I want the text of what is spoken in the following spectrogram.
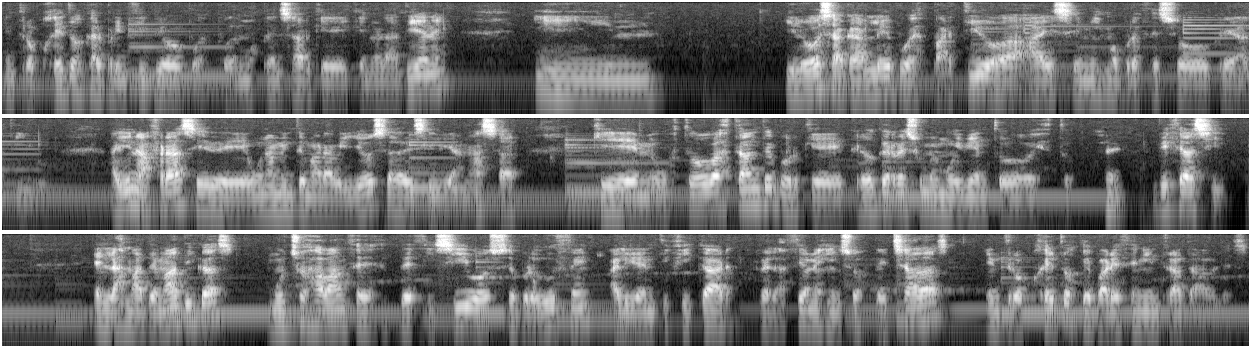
entre objetos que al principio pues, podemos pensar que, que no la tienen y, y luego sacarle pues, partido a, a ese mismo proceso creativo. Hay una frase de Una mente maravillosa de Silvia Nassar que me gustó bastante porque creo que resume muy bien todo esto. sí, Dice así, en las matemáticas muchos avances decisivos se producen al identificar relaciones insospechadas entre objetos que parecen intratables.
